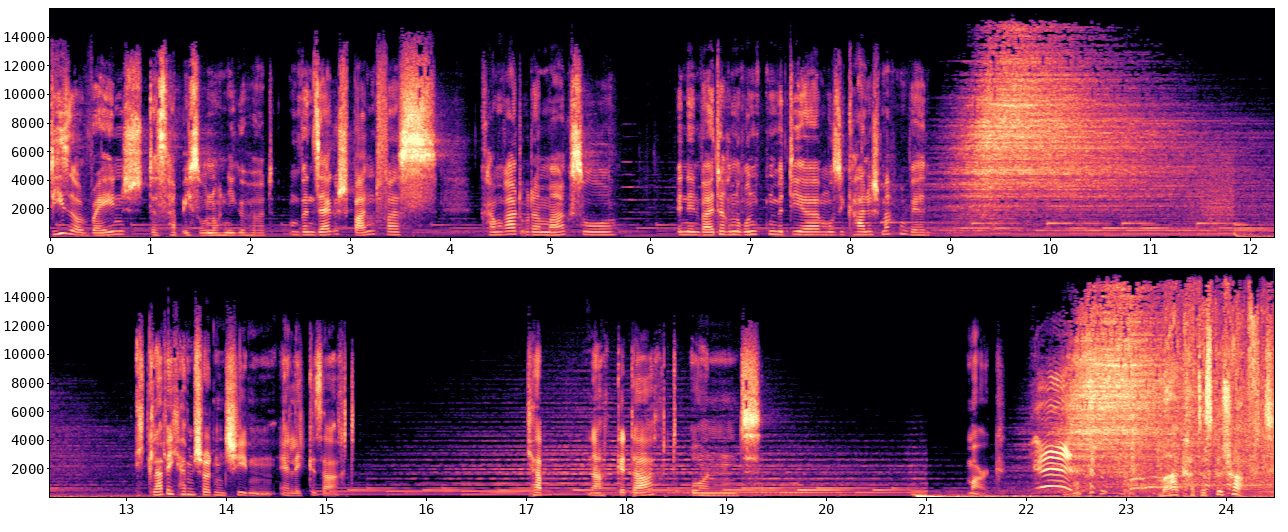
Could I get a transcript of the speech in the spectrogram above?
dieser Range, das habe ich so noch nie gehört. Und bin sehr gespannt, was Kamrat oder Marc so in den weiteren Runden mit dir musikalisch machen werden. Ich glaube, ich habe schon entschieden, ehrlich gesagt. Ich habe nachgedacht und Mark. Marc hat es geschafft.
